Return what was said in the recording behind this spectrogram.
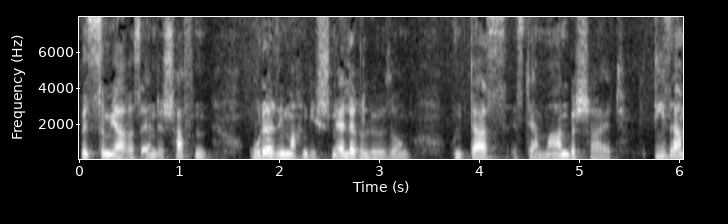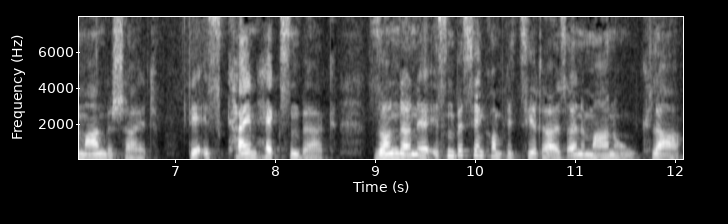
bis zum Jahresende schaffen. Oder Sie machen die schnellere Lösung. Und das ist der Mahnbescheid. Dieser Mahnbescheid, der ist kein Hexenwerk, sondern er ist ein bisschen komplizierter als eine Mahnung. Klar,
